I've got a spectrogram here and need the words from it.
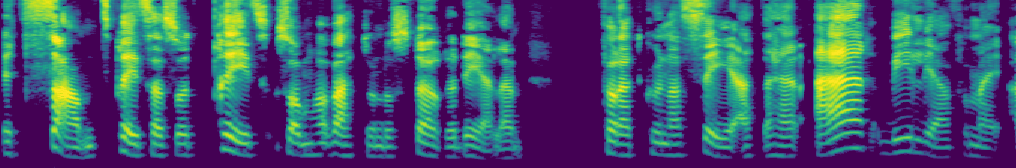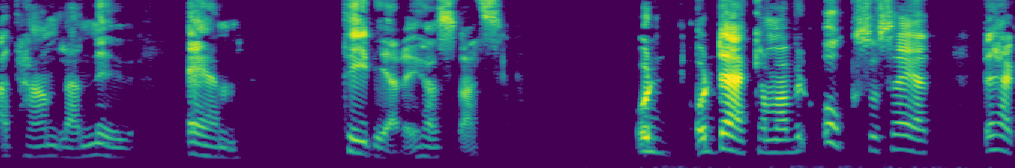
ett sant pris, alltså ett pris som har varit under större delen för att kunna se att det här är billigare för mig att handla nu än tidigare i höstas. Och, och där kan man väl också säga att det här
